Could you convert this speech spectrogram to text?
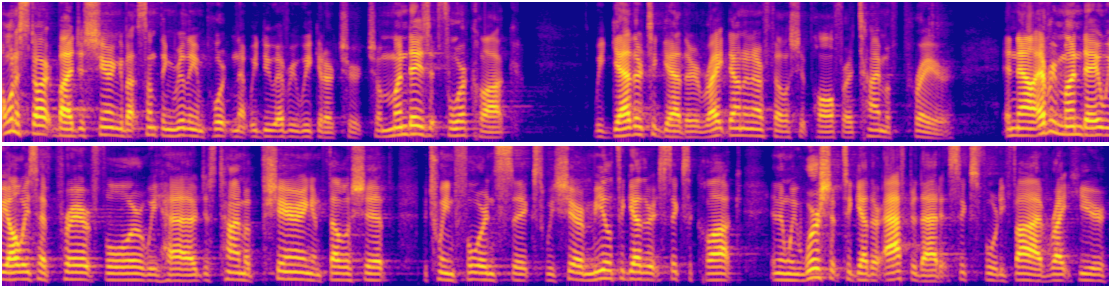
I want to start by just sharing about something really important that we do every week at our church. On Mondays at 4 o'clock, we gather together right down in our fellowship hall for a time of prayer. And now, every Monday, we always have prayer at 4. We have just time of sharing and fellowship between 4 and 6. We share a meal together at 6 o'clock, and then we worship together after that at 645 right here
